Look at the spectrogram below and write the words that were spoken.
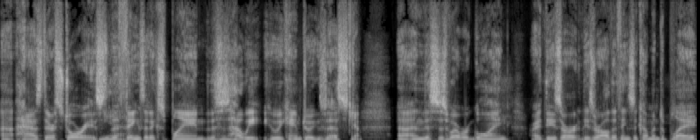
uh, has their stories, yeah. the things that explain this is how we who we came to exist, uh, and this is where we're going. Right? These are these are all the things that come into play,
